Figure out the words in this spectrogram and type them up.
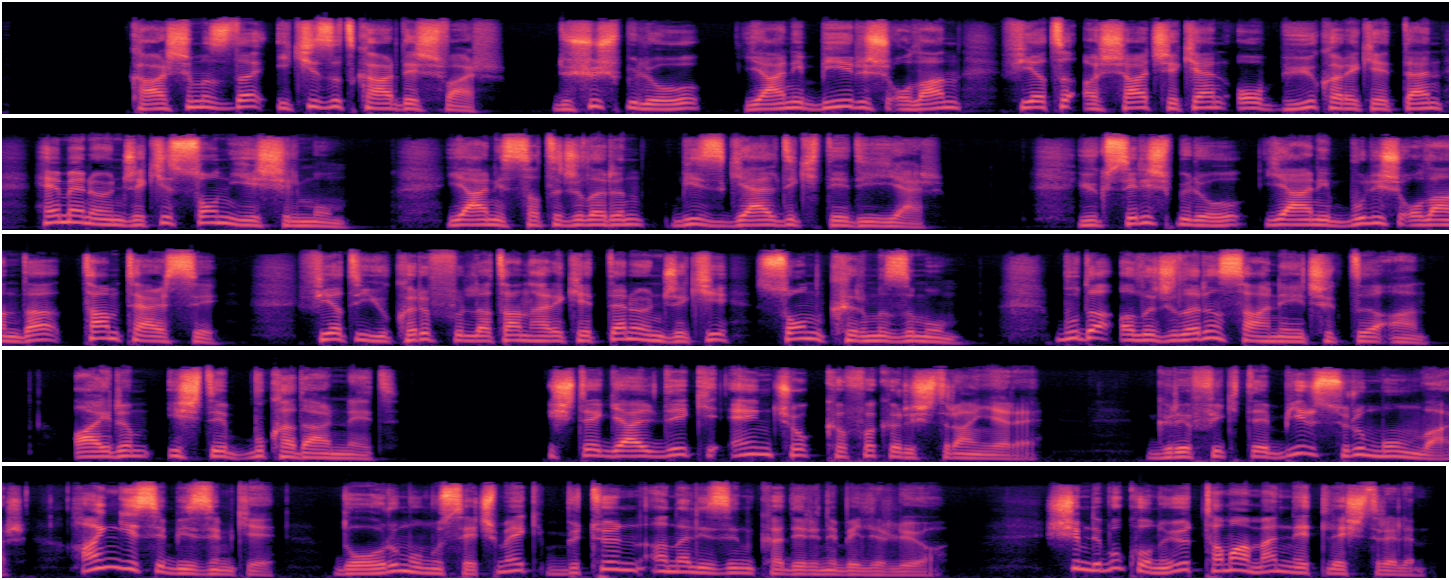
Karşımızda iki zıt kardeş var. Düşüş bloğu yani bir iş olan fiyatı aşağı çeken o büyük hareketten hemen önceki son yeşil mum. Yani satıcıların biz geldik dediği yer. Yükseliş bloğu yani bullish olan da tam tersi. Fiyatı yukarı fırlatan hareketten önceki son kırmızı mum. Bu da alıcıların sahneye çıktığı an. Ayrım işte bu kadar net. İşte geldik en çok kafa karıştıran yere. Grafikte bir sürü mum var. Hangisi bizimki? Doğru mumu seçmek bütün analizin kaderini belirliyor. Şimdi bu konuyu tamamen netleştirelim.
